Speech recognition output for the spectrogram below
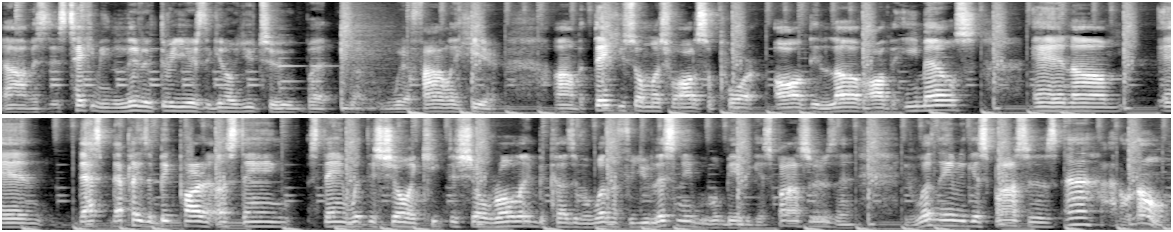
Um, it's, it's taken me literally three years to get on YouTube, but we're finally here. Um, but thank you so much for all the support, all the love, all the emails, and um, and that's that plays a big part of us staying staying with this show and keep this show rolling. Because if it wasn't for you listening, we wouldn't be able to get sponsors, and if we wasn't able to get sponsors, eh, I don't know,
